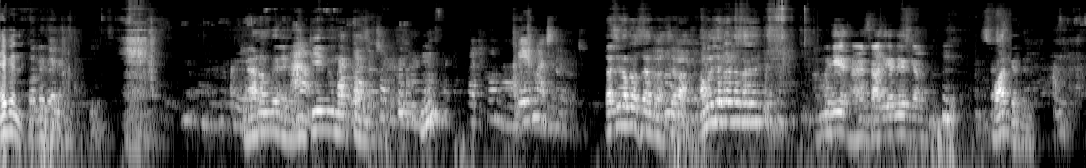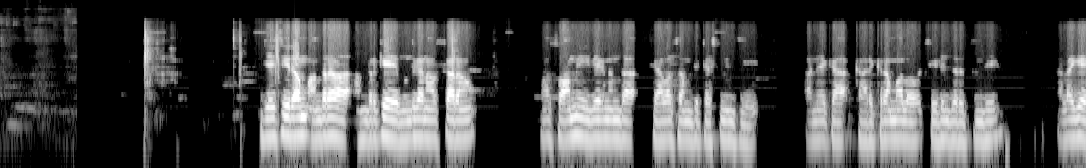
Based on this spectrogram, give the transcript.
అయిపోయింది. మేడం గారు ఈ టీం మొత్తం. రచగలరా సార్ చెప్పండి సార్ జై శ్రీరామ్. అందరూ అందరికీ ముందుగా నమస్కారం. మా స్వామి వివేకానంద సేవా సమితి ట్రస్ట్ నుంచి అనేక కార్యక్రమాలు చేయడం జరుగుతుంది. అలాగే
